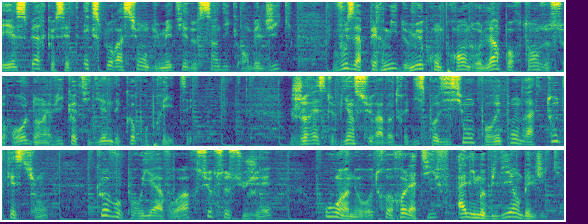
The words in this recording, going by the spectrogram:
et espère que cette exploration du métier de syndic en Belgique vous a permis de mieux comprendre l'importance de ce rôle dans la vie quotidienne des copropriétés. Je reste bien sûr à votre disposition pour répondre à toutes questions que vous pourriez avoir sur ce sujet ou un autre relatif à l'immobilier en Belgique.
